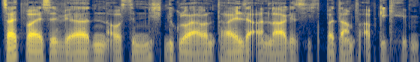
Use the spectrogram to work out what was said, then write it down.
Zeitweise werden aus dem nicht-nuklearen Teil der Anlage sichtbar Dampf abgegeben.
